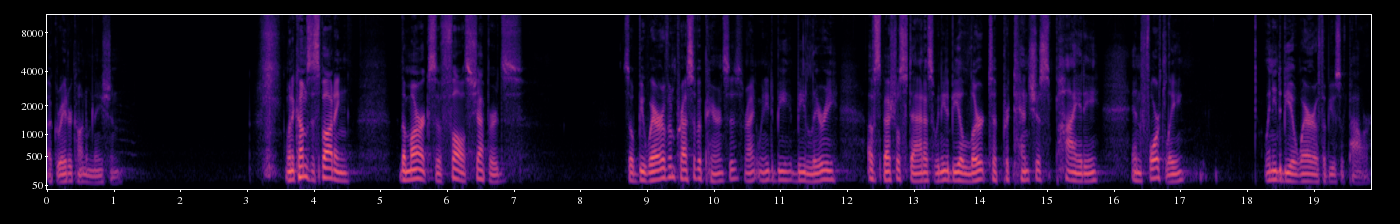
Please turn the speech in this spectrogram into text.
a greater condemnation. When it comes to spotting the marks of false shepherds, so beware of impressive appearances, right? We need to be, be leery of special status. We need to be alert to pretentious piety. And fourthly, we need to be aware of abuse of power.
